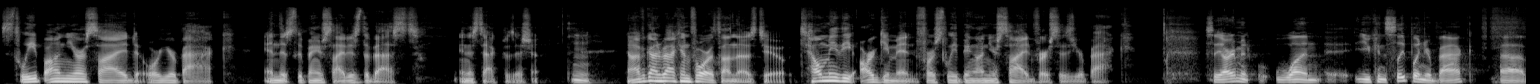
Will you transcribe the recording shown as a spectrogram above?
sleep on your side or your back, and that sleep on your side is the best in a stacked position. Mm. Now, I've gone back and forth on those two. Tell me the argument for sleeping on your side versus your back. So, the argument one, you can sleep on your back. Uh,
